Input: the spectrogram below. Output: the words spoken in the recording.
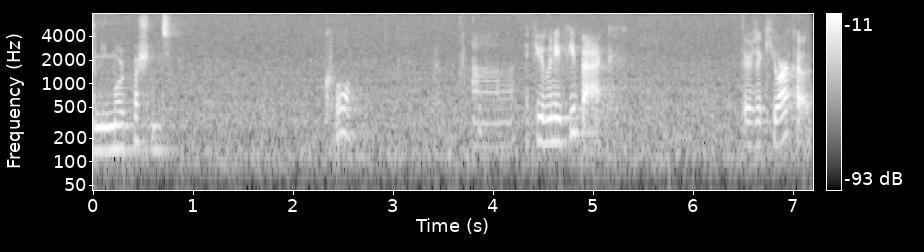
Any more questions? Cool. Uh, if you have any feedback, there's a QR code.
